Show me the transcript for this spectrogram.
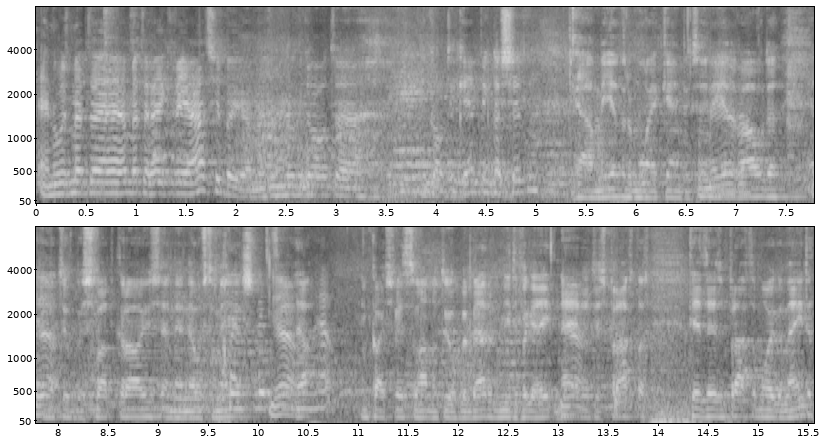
En hoe is het met, eh, met de recreatie bij je? Met die grote, grote camping daar zitten? Ja, meerdere mooie campings. In Meerdere? de Wouden, en Ja. natuurlijk bij Zwart Kruis en in Oostermeer. Ja. ja. In Zwitserland natuurlijk bij Bergen niet te vergeten. Nee, Ja. dat is prachtig. Dit is een prachtig mooie gemeente.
